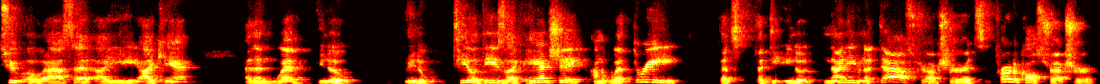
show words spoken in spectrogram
2.0 asset, i.e., ICANN, and then Web you know you know TLDs like Handshake on a Web 3 that's a, you know not even a DAO structure, it's protocol structure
